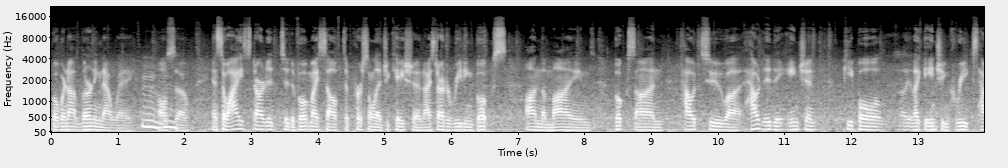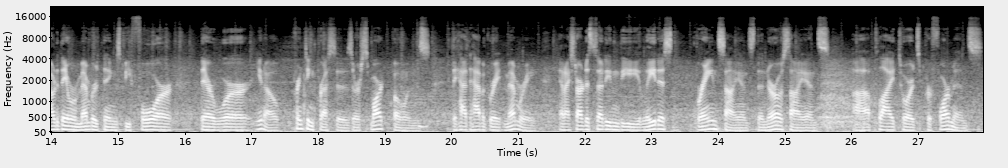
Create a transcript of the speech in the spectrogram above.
but we're not learning that way mm-hmm. also. And so I started to devote myself to personal education. I started reading books on the mind, books on how to, uh, how did the ancient people, uh, like the ancient Greeks, how did they remember things before there were, you know, printing presses or smartphones? They had to have a great memory. And I started studying the latest brain science, the neuroscience uh, applied towards performance.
